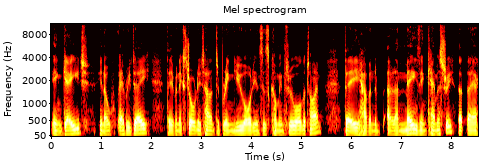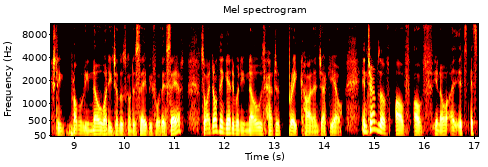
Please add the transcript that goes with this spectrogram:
engage you know, every day. They have an extraordinary talent to bring new audiences coming through all the time. They have an, an amazing chemistry that they actually probably know what each other's going to say before they say it. So I don't think anybody knows how to break Kyle and Jackie O. In terms of, of, of, you know, it's, it's,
